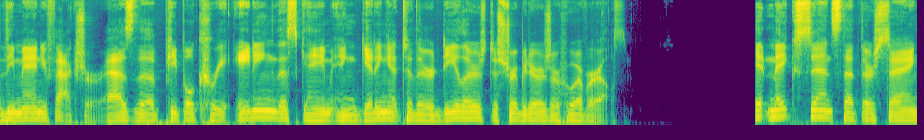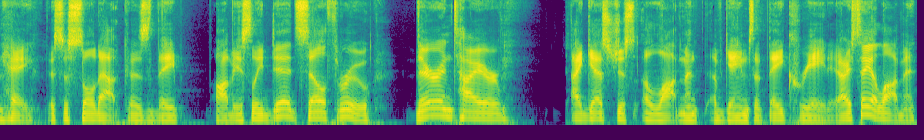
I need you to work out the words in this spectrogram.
the manufacturer, as the people creating this game and getting it to their dealers, distributors or whoever else it makes sense that they're saying, hey, this is sold out because they obviously did sell through their entire, I guess, just allotment of games that they created. I say allotment.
